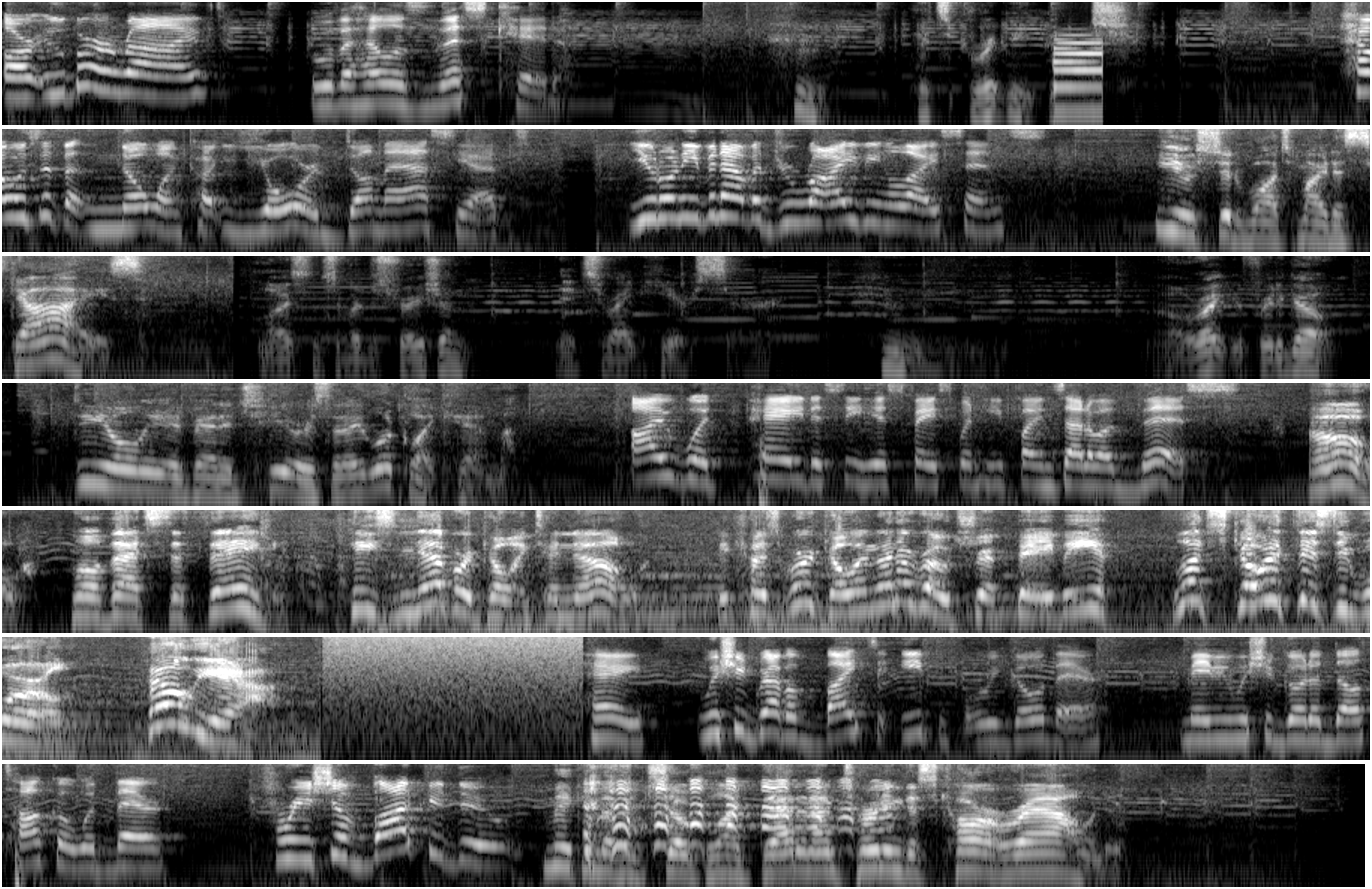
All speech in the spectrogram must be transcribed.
Our Uber arrived. Who the hell is this kid? Hmm, It's Britney, bitch. How is it that no one cut your dumb ass yet? You don't even have a driving license. You should watch my disguise. License and registration? It's right here, sir. Hmm. Alright, you're free to go. The only advantage here is that I look like him. I would pay to see his face when he finds out about this. Oh, well, that's the thing. He's never going to know. Because we're going on a road trip, baby. Let's go to Disney World. Hell yeah! Hey, we should grab a bite to eat before we go there. Maybe we should go to Del Taco with their free shavakadu. Make another joke like that, and I'm turning this car around.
